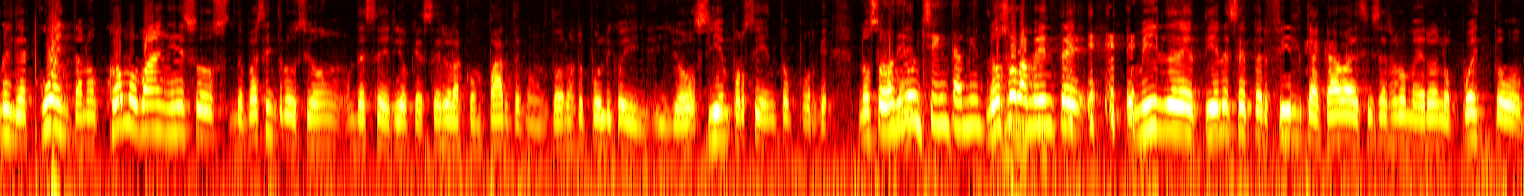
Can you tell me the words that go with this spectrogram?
Mildred, cuéntanos, ¿cómo van esos, después de esa introducción de Sergio, que Sergio la comparte con todos los repúblicos y, yo 100%, porque no solamente, no solamente Mildred tiene ese perfil que acaba de decir Sergio Romero en los puestos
